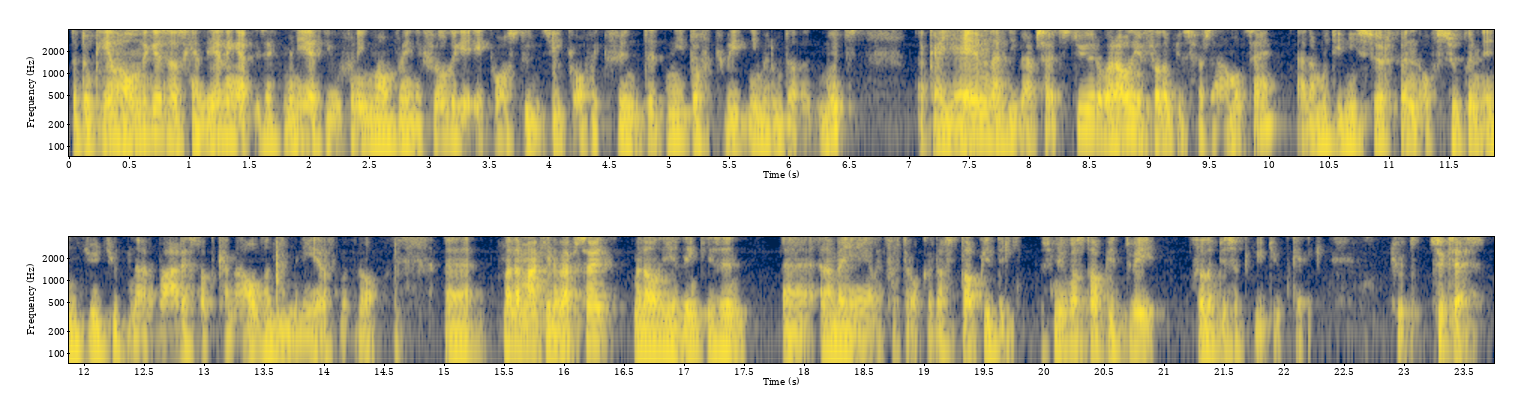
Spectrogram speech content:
het ook heel handig is als je een leerling hebt die zegt, meneer, die oefening van vermenigvuldigen, ik was toen ziek, of ik vind het niet, of ik weet niet meer hoe dat het moet, dan kan jij hem naar die website sturen waar al je filmpjes verzameld zijn. En dan moet hij niet surfen of zoeken in YouTube naar waar is dat kanaal van die meneer of mevrouw. Uh, maar dan maak je een website met al je linkjes in uh, en dan ben je eigenlijk vertrokken. Dat is stapje 3. Dus nu was stapje 2, filmpjes op YouTube kijken. Goed, succes!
